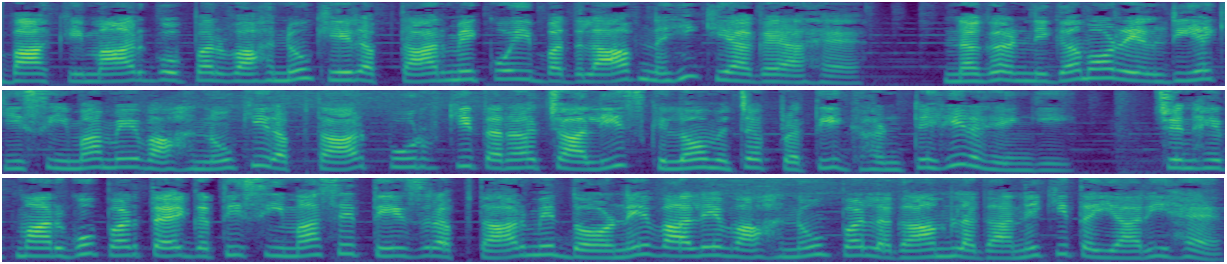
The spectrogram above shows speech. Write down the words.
बाकी मार्गों पर वाहनों के रफ्तार में कोई बदलाव नहीं किया गया है। नगर निगम और एलडीए की सीमा में वाहनों की रफ्तार पूर्व की तरह 40 किलोमीटर प्रति घंटे ही रहेंगी। चिन्हित मार्गों पर तय गति सीमा से तेज रफ्तार में दौड़ने वाले वाहनों पर लगाम लगाने की तैयारी है।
